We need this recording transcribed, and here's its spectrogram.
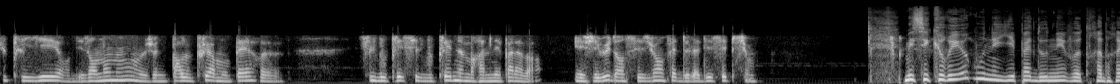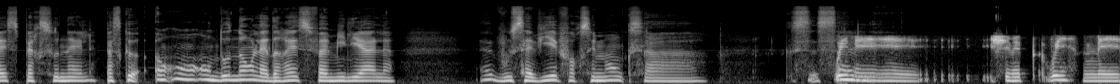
suppliés en disant non non je ne parle plus à mon père euh, s'il vous plaît s'il vous plaît ne me ramenez pas là-bas. Et j'ai vu dans ses yeux en fait de la déception. Mais c'est curieux que vous n'ayez pas donné votre adresse personnelle, parce que en, donnant l'adresse familiale, vous saviez forcément que ça. que ça- Oui mais oui mais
